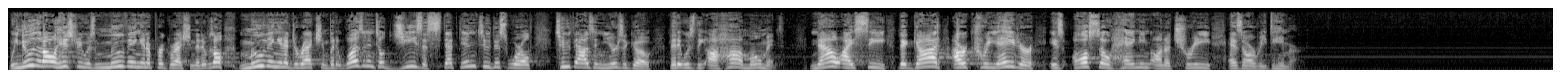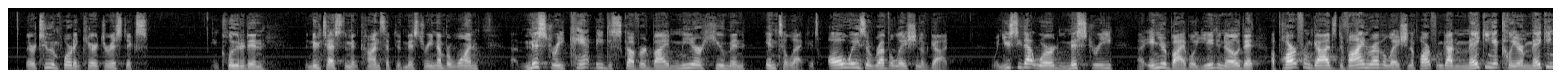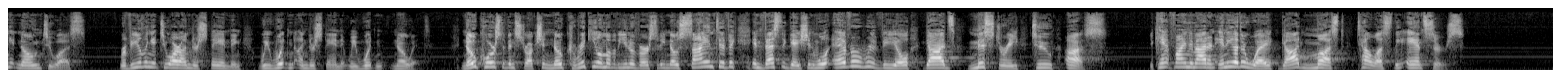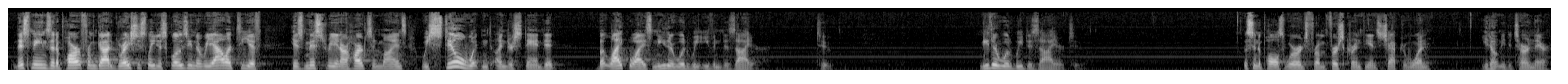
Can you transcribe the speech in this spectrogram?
We knew that all history was moving in a progression, that it was all moving in a direction, but it wasn't until Jesus stepped into this world 2,000 years ago that it was the aha moment now I see that God, our Creator, is also hanging on a tree as our Redeemer. There are two important characteristics included in the New Testament concept of mystery. Number one, mystery can't be discovered by mere human intellect, it's always a revelation of God. When you see that word, mystery, uh, in your Bible, you need to know that apart from God's divine revelation, apart from God making it clear, making it known to us, revealing it to our understanding, we wouldn't understand it, we wouldn't know it. No course of instruction, no curriculum of a university, no scientific investigation will ever reveal God's mystery to us. You can't find him out in any other way. God must tell us the answers. This means that apart from God graciously disclosing the reality of his mystery in our hearts and minds, we still wouldn't understand it, but likewise, neither would we even desire to. neither would we desire to. Listen to Paul's words from 1 Corinthians chapter 1. You don't need to turn there.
